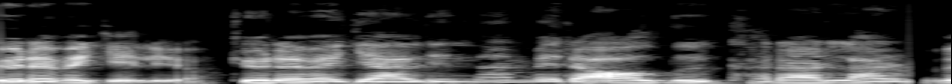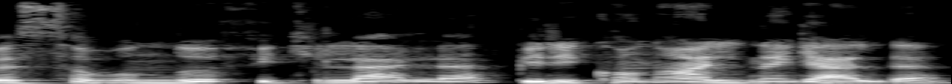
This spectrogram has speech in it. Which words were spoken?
göreve geliyor. Göreve geldiğinden beri aldığı kararlar ve savunduğu fikirlerle bir ikon haline geldi.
